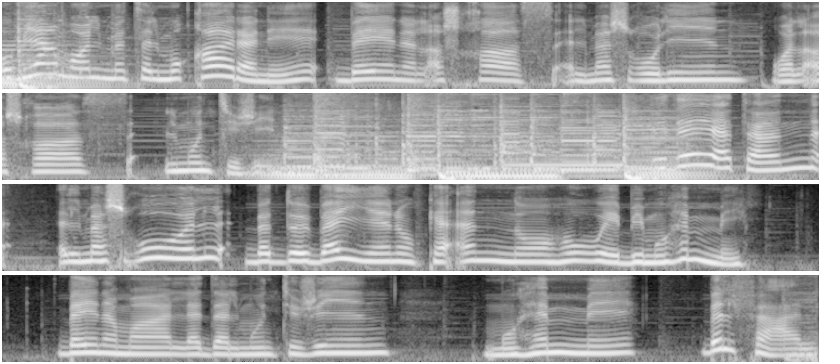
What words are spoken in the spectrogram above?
وبيعمل مثل مقارنة بين الأشخاص المشغولين والأشخاص المنتجين. بداية المشغول بده يبين وكأنه هو بمهمة. بينما لدى المنتجين مهمة بالفعل.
